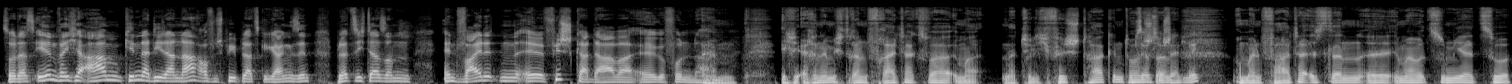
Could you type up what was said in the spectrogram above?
So dass irgendwelche armen Kinder, die danach auf den Spielplatz gegangen sind, plötzlich da so einen entweideten äh, Fischkadaver äh, gefunden haben. Ich erinnere mich dran, freitags war immer natürlich Fischtag in Deutschland. Selbstverständlich. Und mein Vater ist dann äh, immer zu mir zur,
